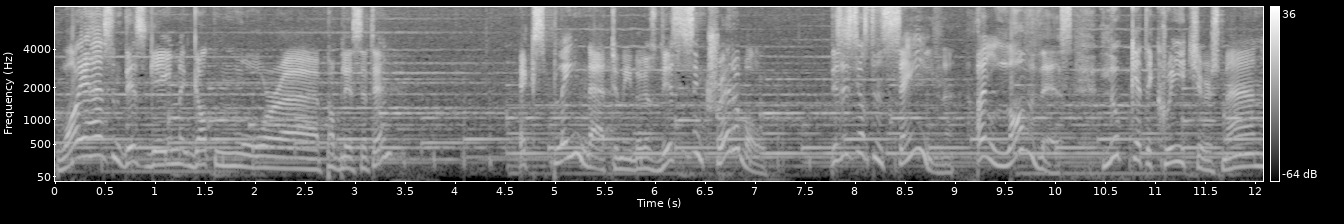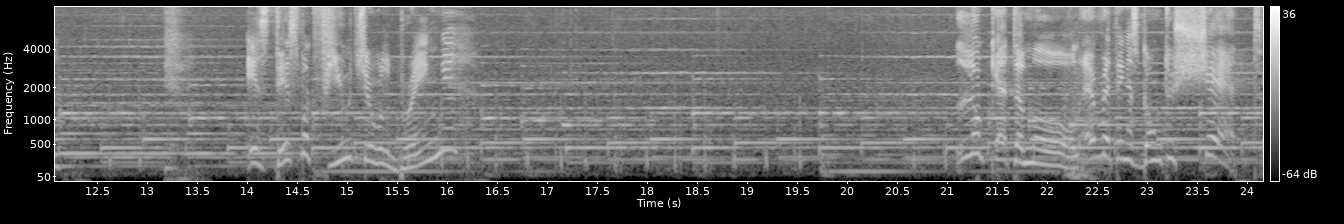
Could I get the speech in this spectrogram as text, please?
Why hasn't this game gotten more uh, publicity? Explain that to me, because this is incredible. This is just insane. I love this. Look at the creatures, man. Is this what future will bring? Look at them all. Everything is going to shit.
